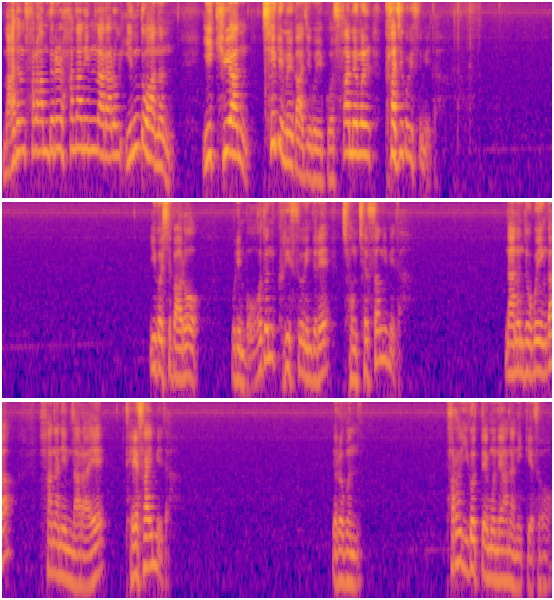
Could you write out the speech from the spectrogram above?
많은 사람들을 하나님 나라로 인도하는 이 귀한 책임을 가지고 있고 사명을 가지고 있습니다. 이것이 바로 우리 모든 그리스도인들의 정체성입니다. 나는 누구인가? 하나님 나라의 대사입니다. 여러분, 바로 이것 때문에 하나님께서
